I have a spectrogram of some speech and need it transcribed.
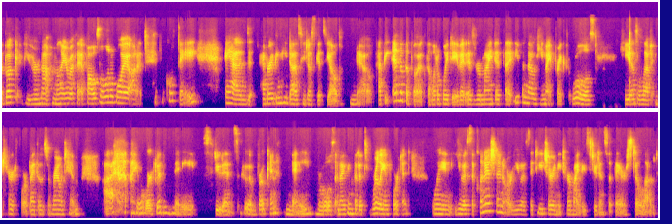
the book, if you're not familiar with it, follows a little boy on a typical day, and everything he does, he just gets yelled no. At the end of the book, the little boy David is reminded that even though he might break the rules, he is loved and cared for by those around him. Uh, I have worked with many students who have broken many rules, and I think that it's really important when you, as the clinician or you, as the teacher, need to remind these students that they are still loved.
